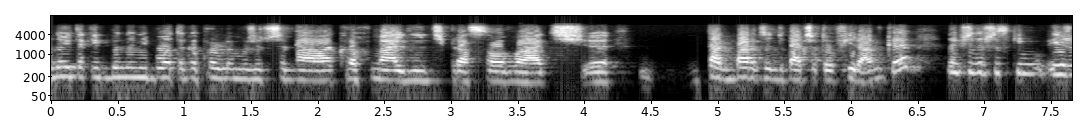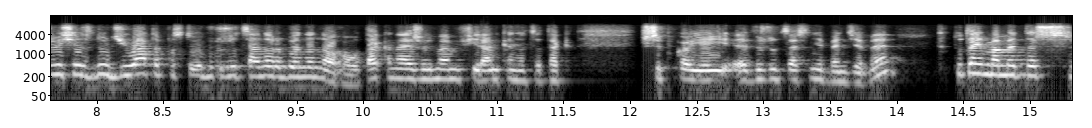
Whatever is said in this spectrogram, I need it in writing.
No i tak jakby no nie było tego problemu, że trzeba krochmalić, prasować, e, tak bardzo dbać o tą firankę. No i przede wszystkim, jeżeli się znudziła, to po prostu wyrzucano, robiono nową, tak? No jeżeli mamy firankę, no to tak szybko jej e, wyrzucać nie będziemy. Tutaj mamy też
